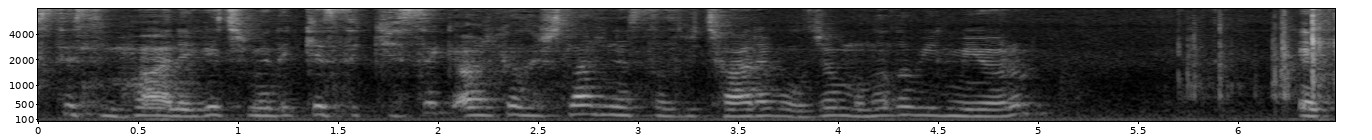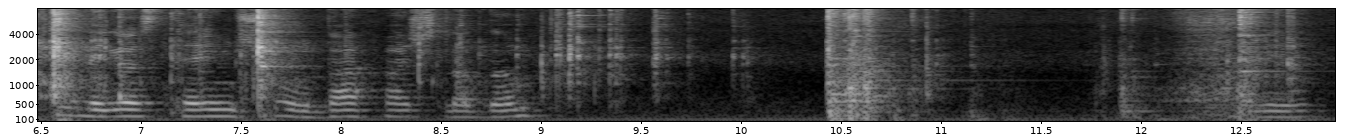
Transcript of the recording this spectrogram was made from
Sesim hale geçmedi kesik kesik. Arkadaşlar nasıl bir çare bulacağım bunu da bilmiyorum. Etini de göstereyim şurada haşladım. Ve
